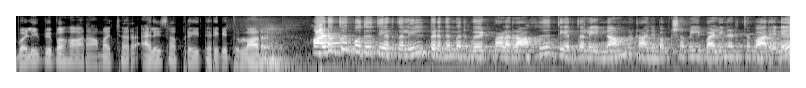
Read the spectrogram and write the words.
வெளிவிவகார அமைச்சர் அலிசப்ரி தெரிவித்துள்ளார். அடுத்த பொது தேர்தலில் பிரதமர் வேட்பாளராக தேர்தலை நாமல் ராஜபக்ஷவை வழிநடத்துவார் என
